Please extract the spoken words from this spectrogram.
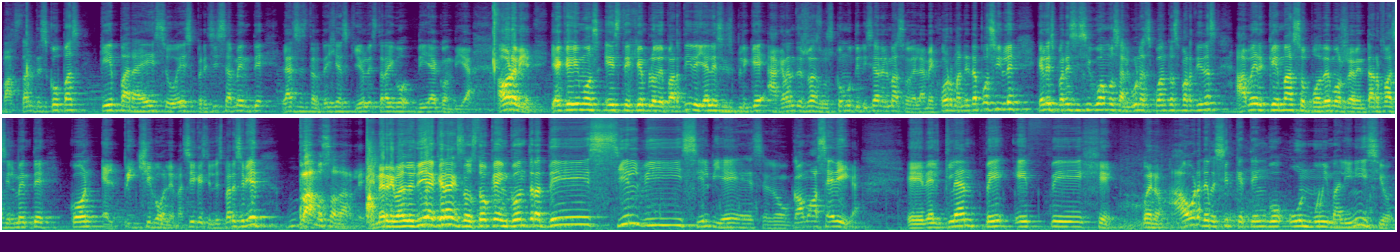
bastantes copas, que para eso es precisamente las estrategias que yo les traigo día con día. Ahora bien, ya que vimos este ejemplo de partida, ya les expliqué a grandes rasgos cómo utilizar el mazo de la mejor manera posible, ¿qué les parece si jugamos algunas cuantas partidas? A ver qué mazo podemos reventar fácilmente con el pinche golem. Así que si les parece bien, vamos a darle. Primer rival del día, cracks, nos toca en contra de Silvi, Silvies, como se diga. Eh, del clan PFG Bueno, ahora debo decir que tengo un muy mal inicio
